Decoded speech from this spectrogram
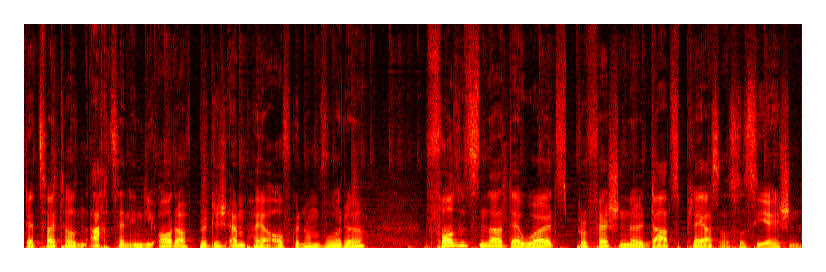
der 2018 in die Order of British Empire aufgenommen wurde, Vorsitzender der World's Professional Darts Players Association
